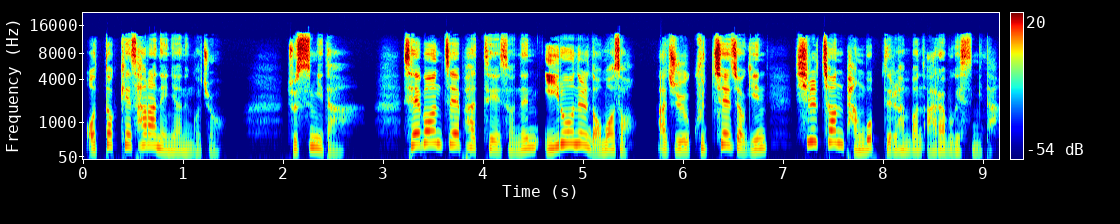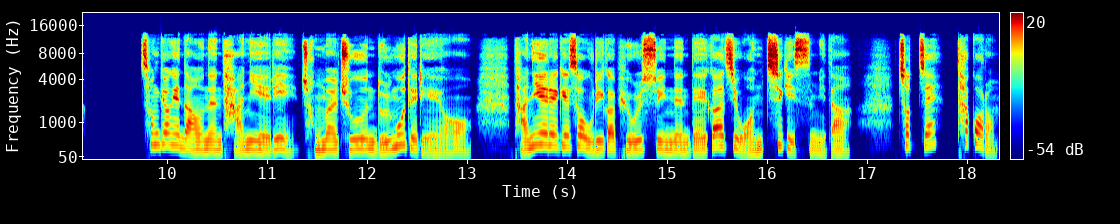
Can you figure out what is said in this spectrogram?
어떻게 살아내냐는 거죠. 좋습니다. 세 번째 파트에서는 이론을 넘어서 아주 구체적인 실천 방법들을 한번 알아보겠습니다. 성경에 나오는 다니엘이 정말 좋은 롤모델이에요. 다니엘에게서 우리가 배울 수 있는 네 가지 원칙이 있습니다. 첫째, 탁월함.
